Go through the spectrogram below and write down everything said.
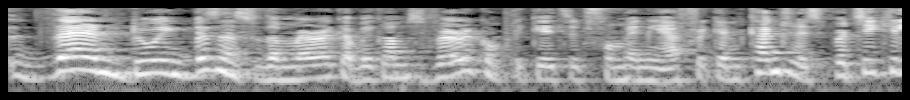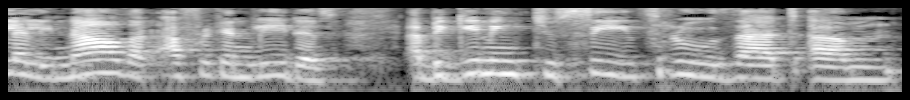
then doing business with America becomes very complicated for many African countries, particularly now that African leaders are beginning to see through that. Um,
